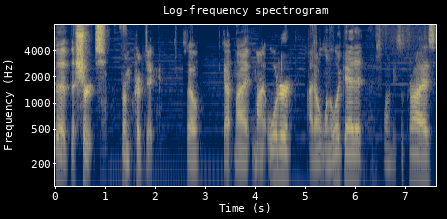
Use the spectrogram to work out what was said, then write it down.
the the shirts from Kryptik. So, got my my order. I don't want to look at it. I just want to be surprised.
